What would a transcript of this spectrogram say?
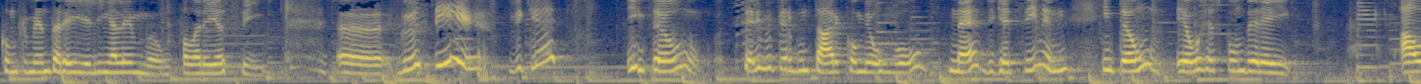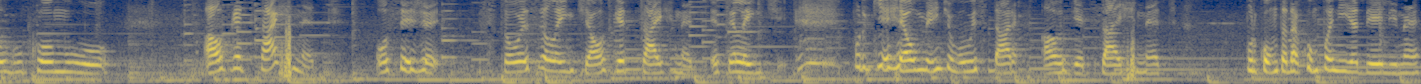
cumprimentarei ele em alemão. Falarei assim: uh, Grüß dich, wie geht's? Então, se ele me perguntar como eu vou, né? Wie geht's Ihnen? Então, eu responderei algo como ausgezeichnet. Ou seja, Estou excelente, ausgezeichnet, excelente. Porque realmente eu vou estar ausgezeichnet por conta da companhia dele, né?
